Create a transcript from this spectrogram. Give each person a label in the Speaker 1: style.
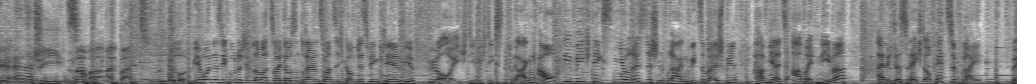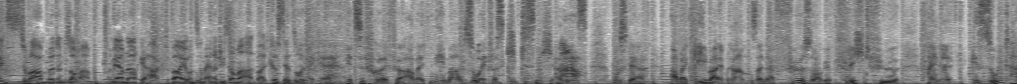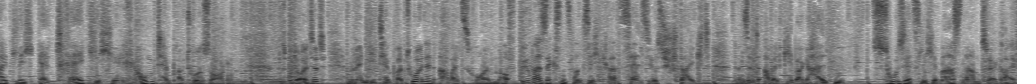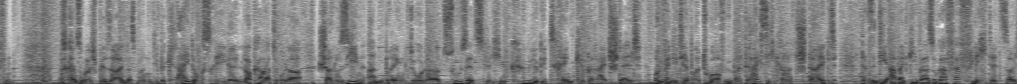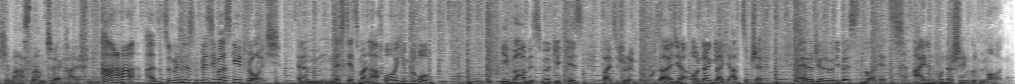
Speaker 1: Der Energy Sommeranwalt.
Speaker 2: So, wir wollen, dass ihr gut durch den Sommer 2023 kommt, deswegen klären wir für euch die wichtigsten Fragen, auch die wichtigsten juristischen Fragen, wie zum Beispiel, haben wir als Arbeitnehmer eigentlich das Recht auf hitzefrei, wenn es zu warm wird im Sommer? Wir haben nachgehakt bei unserem Energy Sommeranwalt Christian Solmecke.
Speaker 3: Hitzefrei für Arbeitnehmer, so etwas gibt es nicht. Allerdings muss der Arbeitgeber im Rahmen seiner Fürsorgepflicht für eine gesundheitlich erträgliche Raumtemperatur sorgen. Das bedeutet, wenn die Temperatur in den Arbeitsräumen auf über 26 Grad Celsius steigt, dann sind Arbeitgeber gehalten, zusätzliche Maßnahmen zu ergreifen. Das kann zum Beispiel sein, dass man die Bekleidungsregeln lockert oder Jalousien anbringt oder zusätzliche kühle Getränke bereitstellt. Und wenn die Temperatur auf über 30 Grad steigt, dann sind die Arbeitgeber sogar verpflichtet, solche Maßnahmen zu ergreifen.
Speaker 2: Aha, also zumindest ein bisschen was geht für euch. Ähm, messt jetzt mal nach bei euch im Büro, wie warm es wirklich ist, falls ihr schon im Büro seid, ja, und dann gleich ab zum Chef. Energy hat immer die besten neuen Hits. Einen wunderschönen guten Morgen.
